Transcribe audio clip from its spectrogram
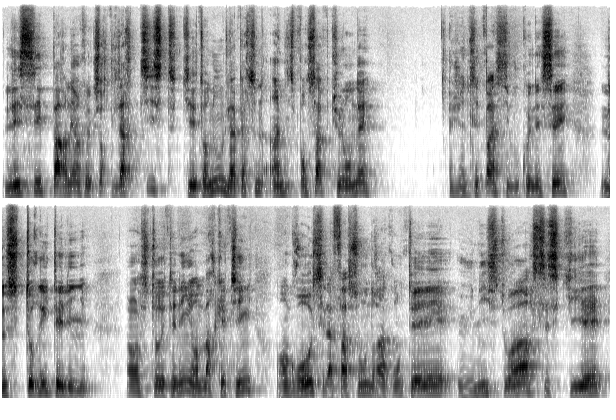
laisser parler en quelque sorte l'artiste qui est en nous, la personne indispensable que l'on est. Je ne sais pas si vous connaissez le storytelling. Alors, storytelling en marketing, en gros, c'est la façon de raconter une histoire, c'est ce qui est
